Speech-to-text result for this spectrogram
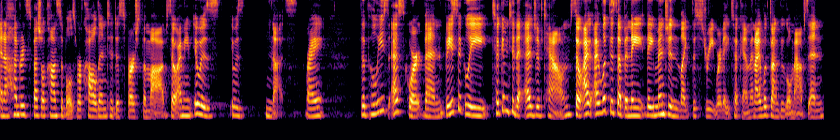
and a hundred special constables were called in to disperse the mob. So I mean, it was it was nuts, right? the police escort then basically took him to the edge of town. So I, I looked this up and they they mentioned like the street where they took him, and I looked on Google Maps and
